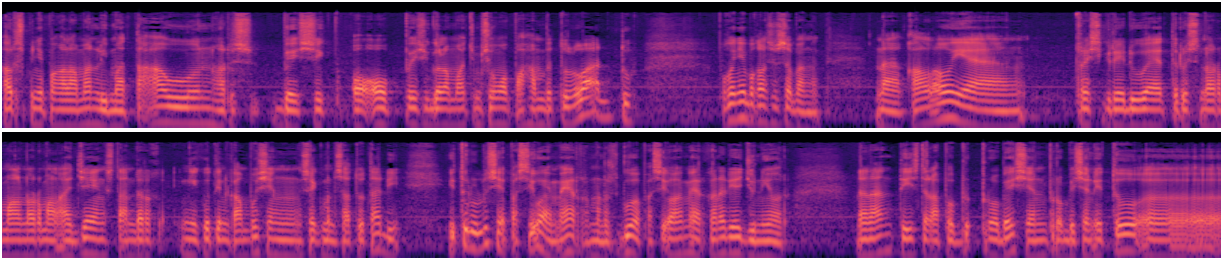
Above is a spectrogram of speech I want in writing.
harus punya pengalaman 5 tahun harus basic OOP segala macam semua paham betul. Waduh pokoknya bakal susah banget. Nah kalau yang fresh graduate terus normal-normal aja yang standar ngikutin kampus yang segmen satu tadi itu lulus ya pasti OMR menurut gue pasti OMR karena dia junior. Nah nanti setelah probation probation itu uh,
